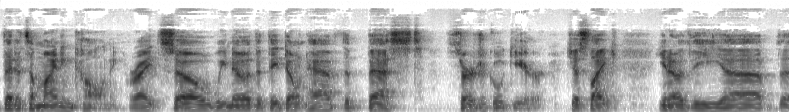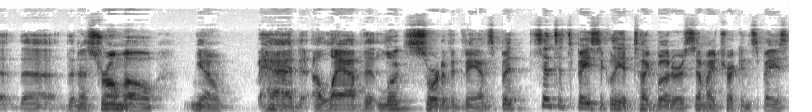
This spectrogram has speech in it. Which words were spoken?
that it's a mining colony, right? So we know that they don't have the best surgical gear, just like you know the uh, the the the Nostromo, you know, had a lab that looked sort of advanced, but since it's basically a tugboat or a semi truck in space,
